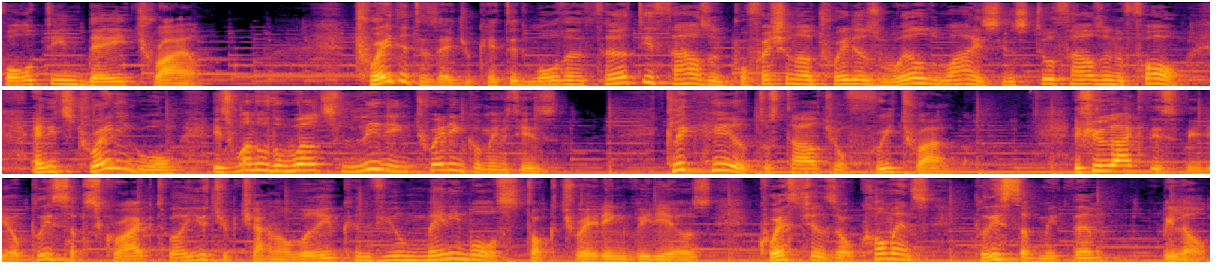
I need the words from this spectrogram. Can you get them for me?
14-day trial. TradeNet has educated more than 30,000 professional traders worldwide since 2004, and its trading room is one of the world's leading trading communities. Click here to start your free trial. If you like this video, please subscribe to our YouTube channel where you can view many more stock trading videos. Questions or comments, please submit them below.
